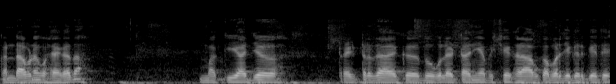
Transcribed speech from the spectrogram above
ਕੰਡਾ ਆਪਣੇ ਕੋਲ ਹੈਗਾ ਤਾਂ। ਬਾਕੀ ਅੱਜ ਟਰੈਕਟਰ ਦਾ ਇੱਕ ਦੋ ਕੁ ਲਾਈਟਾਂ ਜੀਆਂ ਪਿੱਛੇ ਖਰਾਬ ਕਵਰ ਜੇ ਗਿਰ ਗਏ ਤੇ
